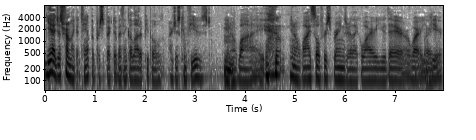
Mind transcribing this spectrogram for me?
yeah, just from like a Tampa perspective, I think a lot of people are just confused. You Mm. know why, you know why Sulphur Springs, or like why are you there, or why are you Right. here?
